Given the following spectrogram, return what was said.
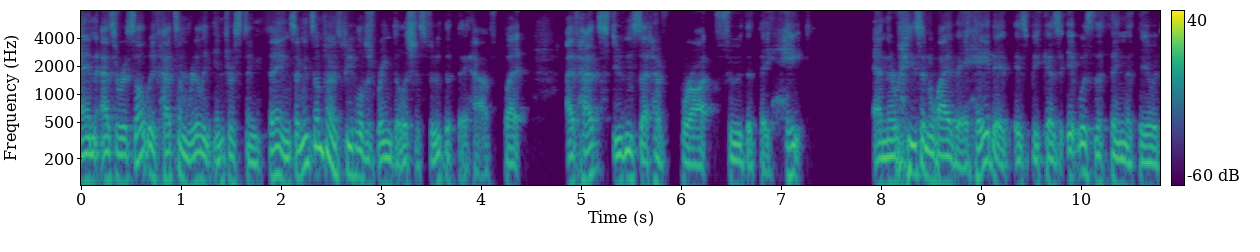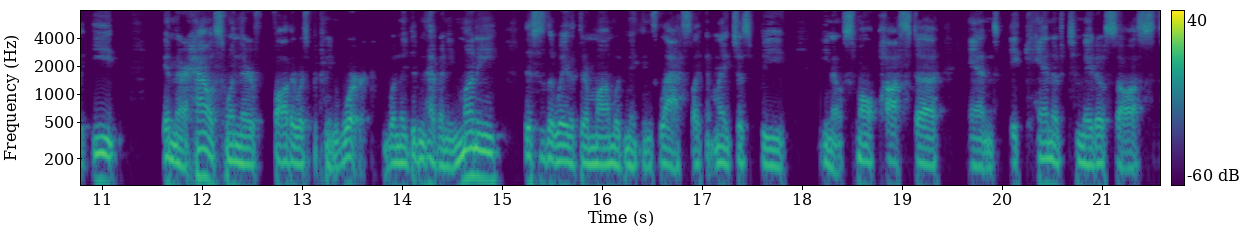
And as a result, we've had some really interesting things. I mean, sometimes people just bring delicious food that they have, but I've had students that have brought food that they hate. And the reason why they hate it is because it was the thing that they would eat in their house when their father was between work. When they didn't have any money, this is the way that their mom would make things last. Like it might just be, you know, small pasta and a can of tomato sauce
